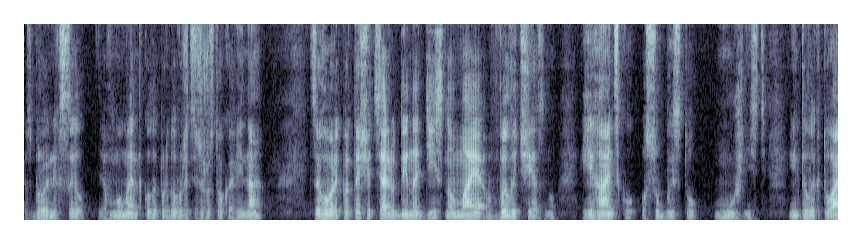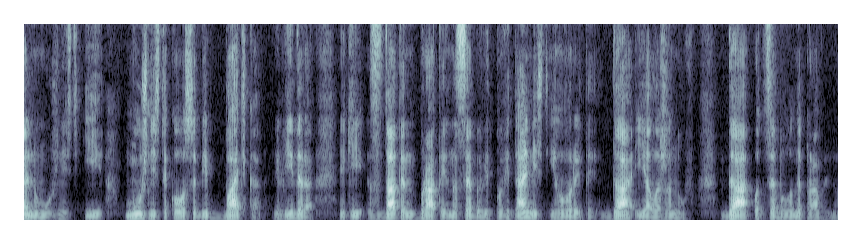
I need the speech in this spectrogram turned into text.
Збройних сил в момент, коли продовжується жорстока війна, це говорить про те, що ця людина дійсно має величезну, гігантську особисту мужність, інтелектуальну мужність і мужність такого собі батька, лідера, який здатен брати на себе відповідальність і говорити: Да, я лажанув, да, оце було неправильно.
